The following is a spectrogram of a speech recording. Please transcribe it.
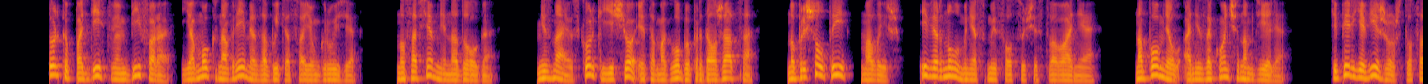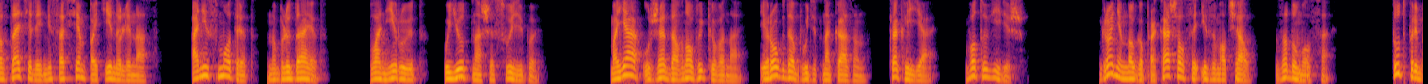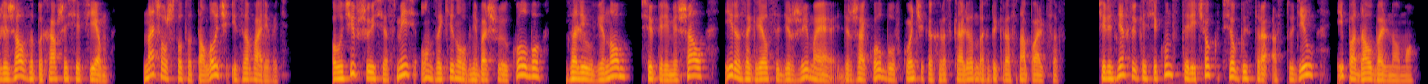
Только под действием бифора я мог на время забыть о своем грузе, но совсем ненадолго. Не знаю, сколько еще это могло бы продолжаться, но пришел ты, малыш, и вернул мне смысл существования. Напомнил о незаконченном деле. Теперь я вижу, что создатели не совсем покинули нас. Они смотрят, наблюдают, планируют, уют наши судьбы. Моя уже давно выкована, и Рогда будет наказан, как и я. Вот увидишь. Гро немного прокашлялся и замолчал, задумался. Тут приближал запыхавшийся Фем, начал что-то толочь и заваривать. Получившуюся смесь он закинул в небольшую колбу, залил вином, все перемешал и разогрел содержимое, держа колбу в кончиках раскаленных до красна пальцев. Через несколько секунд старичок все быстро остудил и подал больному.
